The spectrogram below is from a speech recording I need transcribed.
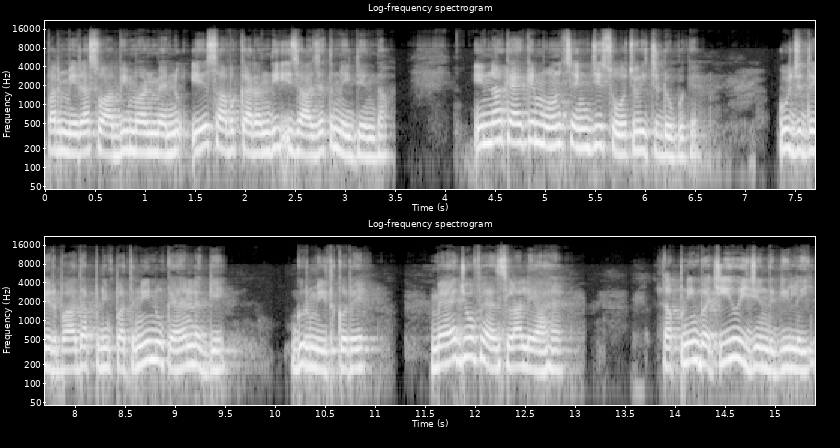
ਪਰ ਮੇਰਾ ਸਵਾਭੀਮਾਨ ਮੈਨੂੰ ਇਹ ਸਭ ਕਰਨ ਦੀ ਇਜਾਜ਼ਤ ਨਹੀਂ ਦਿੰਦਾ। ਇੰਨਾ ਕਹਿ ਕੇ ਮੋਹਨ ਸਿੰਘ ਜੀ ਸੋਚ ਵਿੱਚ ਡੁੱਬ ਗਏ। ਕੁਝ ਦੇਰ ਬਾਅਦ ਆਪਣੀ ਪਤਨੀ ਨੂੰ ਕਹਿਣ ਲੱਗੇ, ਗੁਰਮੀਤ ਕੌਰੇ, ਮੈਂ ਜੋ ਫੈਸਲਾ ਲਿਆ ਹੈ, ਆਪਣੀ ਬਚੀ ਹੋਈ ਜ਼ਿੰਦਗੀ ਲਈ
